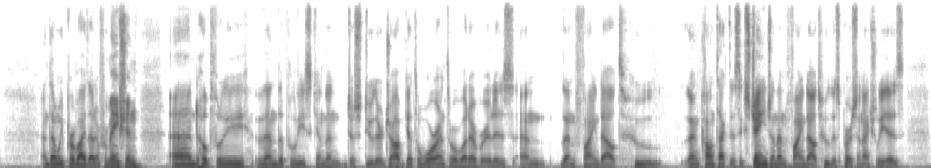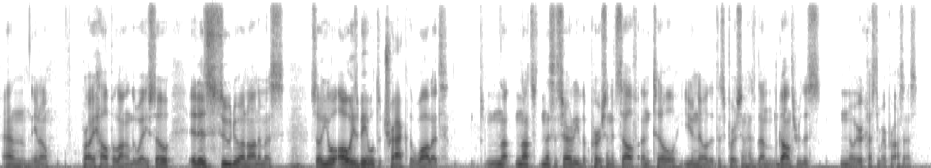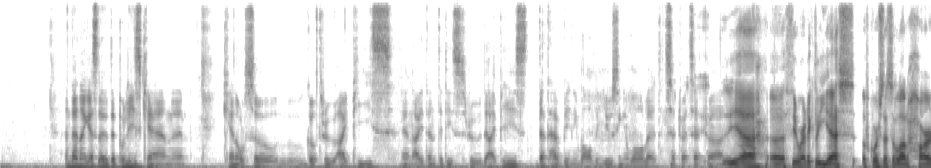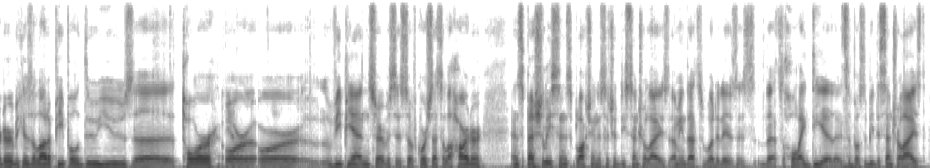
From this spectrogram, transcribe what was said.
and then we provide that information and hopefully then the police can then just do their job get a warrant or whatever it is and then find out who and contact this exchange and then find out who this person actually is and you know probably help along the way so it is pseudo anonymous Mm. so you'll always be able to track the wallet, not not necessarily the person itself, until you know that this person has done gone through this know your customer process. And then I guess the, the police can uh, can also go through IPs and identities through the IPs that have been involved in using a wallet, etc., etc. Yeah, uh, theoretically yes. Of course, that's a lot harder because a lot of people do use uh, Tor Yeah. or or VPN services. So of course that's a lot harder, and especially since blockchain is such a decentralized. I mean, that's what it is. Is that's the whole idea that it's Mhm. supposed to be decentralized.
